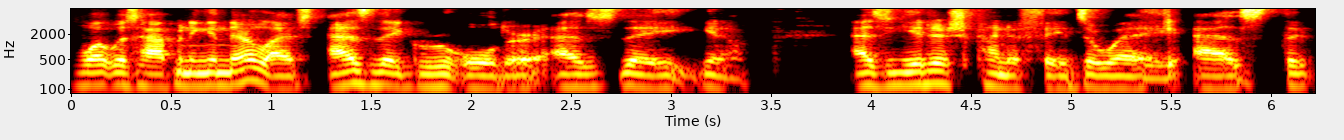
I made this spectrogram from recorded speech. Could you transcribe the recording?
what was happening in their lives as they grew older, as they, you know, as Yiddish kind of fades away, as the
